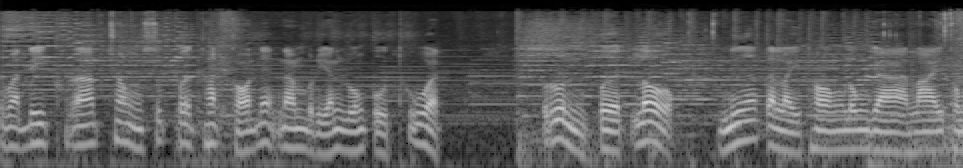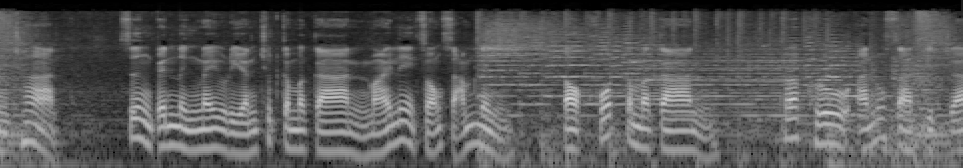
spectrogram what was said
สวัสดีครับช่องซุปเปอร์ทัศขอแนะนำเหรียญหลวงปู่ทวด รุ่นเปิดโลก เนื้อกระไหลทองลงยาลายธงชาติ ซึ่งเป็นหนึ่งในเหรียญชุดกรรมการหมายเลข 231ต่อโค้ดกรรมการ พระครูอนุสาสกิจจา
